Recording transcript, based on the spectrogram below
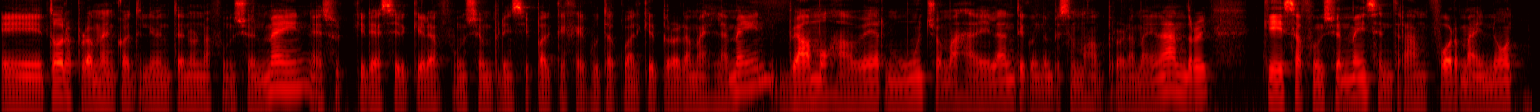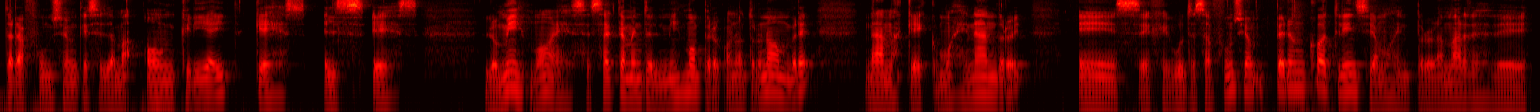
Eh, todos los programas en Kotlin deben tener una función main, eso quiere decir que la función principal que ejecuta cualquier programa es la main. Vamos a ver mucho más adelante cuando empecemos a programar en Android que esa función main se transforma en otra función que se llama onCreate, que es, lo mismo, es exactamente el mismo pero con otro nombre, nada más que como es en Android. Eh, se ejecuta esa función, pero en Kotlin si vamos a programar desde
